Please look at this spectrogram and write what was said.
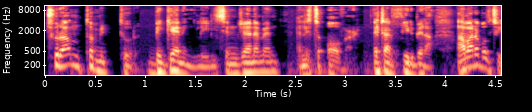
চূড়ান্ত মৃত্যুর বিজ্ঞানিং লিডিস এন্ড জেনামেন এন্ড ইটস ওভার এটা আর ফিরবে না। আবার বলছি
